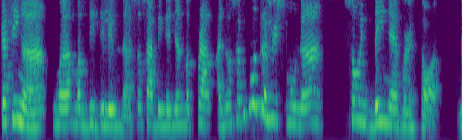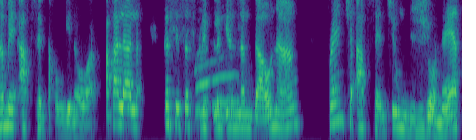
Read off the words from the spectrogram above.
Kasi nga, ma- magdidilim na. So sabi ganyan, mag ano, sabi ko mag-rehearse muna. So they never thought na may accent akong ginawa. Akala, la- kasi sa script, lagyan lang daw ng French accent, yung Jonette.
